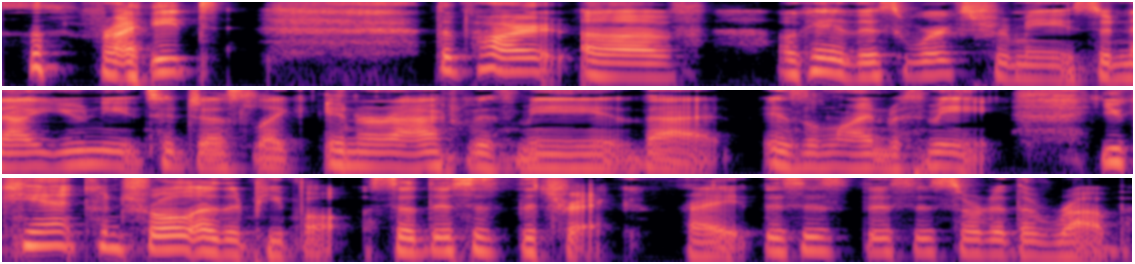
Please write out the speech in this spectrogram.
right? the part of okay this works for me so now you need to just like interact with me that is aligned with me you can't control other people so this is the trick right this is this is sort of the rub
